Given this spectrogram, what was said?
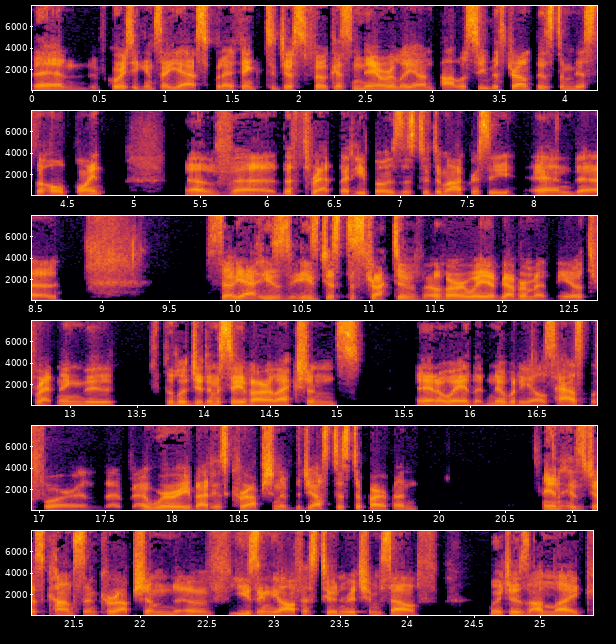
And of course, he can say yes, but I think to just focus narrowly on policy with Trump is to miss the whole point of uh, the threat that he poses to democracy. And uh, so, yeah, he's he's just destructive of our way of government. You know, threatening the the legitimacy of our elections in a way that nobody else has before. And I worry about his corruption of the Justice Department and his just constant corruption of using the office to enrich himself, which is unlike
